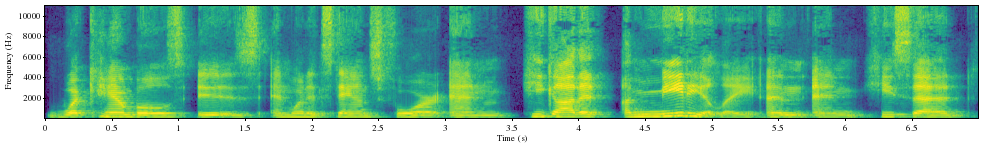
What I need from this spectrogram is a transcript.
what Campbell's is and what it stands for. And he got it immediately. And and he said,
